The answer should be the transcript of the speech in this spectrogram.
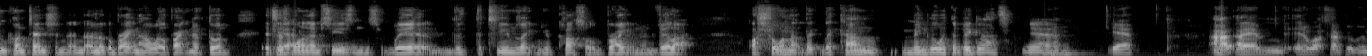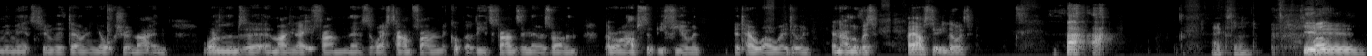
in contention, and, and look at Brighton how well Brighton have done. It's just Yeah. one of them seasons where the, the teams like Newcastle, Brighton, and Villa are showing that they, they can mingle with the big lads. yeah, Mhm. Yeah. I had I am in a WhatsApp group with my mates who live down in Yorkshire and that, and one of them's a, a Man United fan, and there's a West Ham fan, and a couple of Leeds fans in there as well, and they're all absolutely fuming at how well we're doing, and I love it. I absolutely love it. Excellent. You Well, did.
